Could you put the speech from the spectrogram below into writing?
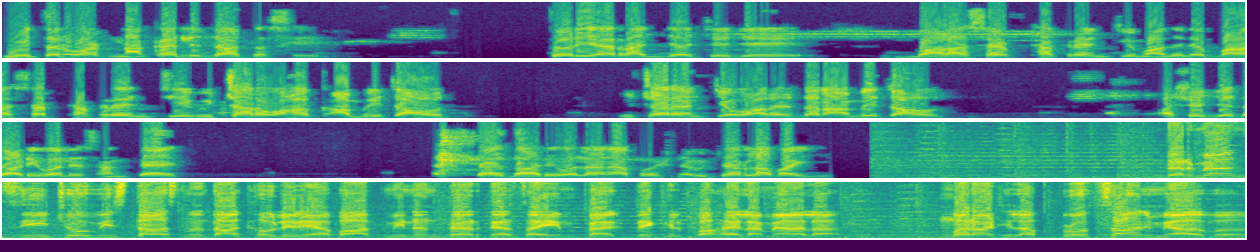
वेतनवाट नाकारली जात असेल तर या राज्याचे जे बाळासाहेब ठाकरेंची माननीय बाळासाहेब ठाकरेंचे विचारवाहक आम्हीच आहोत विचारांचे वारसदार आम्हीच आहोत असे जे दाढीवाले सांगतायत त्या दाढीवाल्यांना प्रश्न विचारला पाहिजे. दरम्यान झी चोवीस तासनं दाखवलेल्या बातमीनंतर त्याचा इम्पॅक्ट देखील पाहायला मिळाला. मराठीला प्रोत्साहन मिळावं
